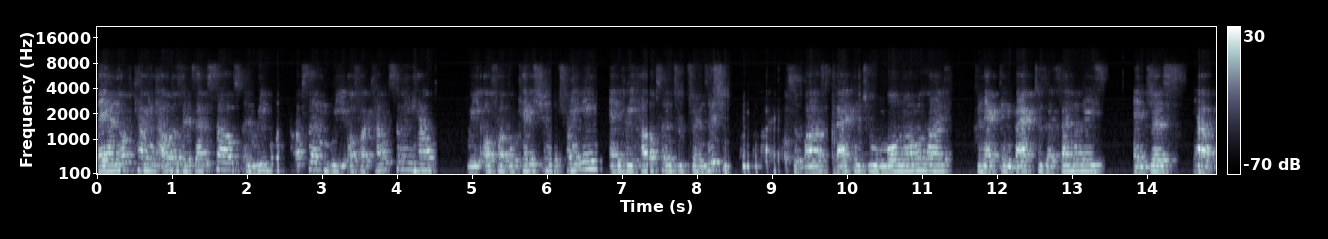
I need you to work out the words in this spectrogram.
They are not coming out of it themselves, and we help them. We offer counseling help, we offer vocational training, and we help them to transition from the life of the bars back into a more normal life, connecting back to their families, and just yeah,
